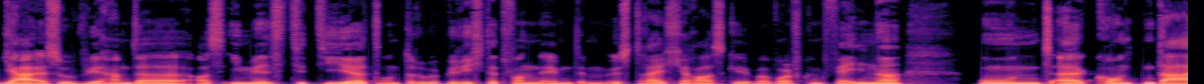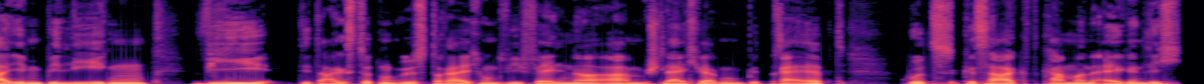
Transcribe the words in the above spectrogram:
Ja, also wir haben da aus E-Mails zitiert und darüber berichtet von eben dem Österreicher Herausgeber Wolfgang Fellner und äh, konnten da eben belegen, wie die Tageszeitung Österreich und wie Fellner ähm, Schleichwerbung betreibt. Kurz gesagt kann man eigentlich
